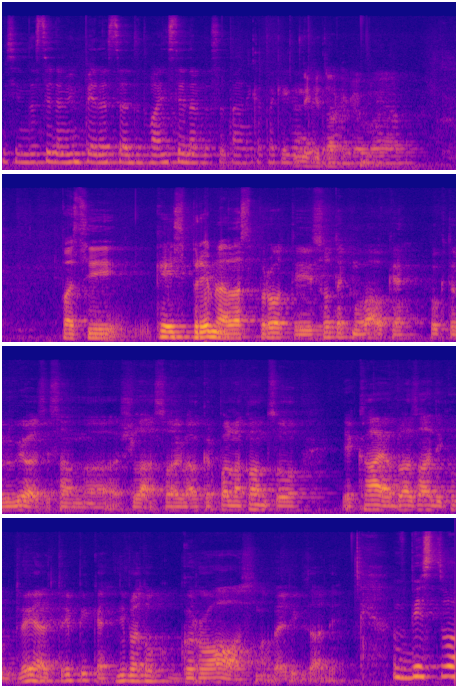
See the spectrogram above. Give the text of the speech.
mislim, da 57, 72 ali nekaj takega. Nekaj takega. Ja. Pa si kaj spremljala sproti, so tekmovalke, kako te ljubijo, ali si sam uh, šla svoje glave, ker pa na koncu je Kaja bila zadnji, kot dve ali tri pike, ni bilo tako grozno velik zadnji. V bistvu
